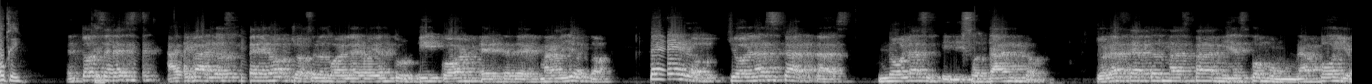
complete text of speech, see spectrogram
ok. Entonces, hay varios, pero yo se los voy a leer hoy en turquí con este deck maravilloso. Pero yo las cartas no las utilizo tanto. Yo las cartas más para mí es como un apoyo.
